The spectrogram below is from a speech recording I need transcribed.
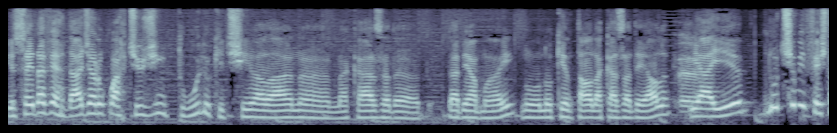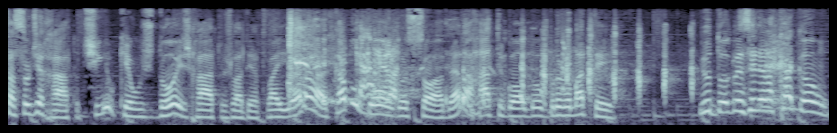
Isso aí, na verdade, era um quartinho de entulho que tinha lá na, na casa da, da minha mãe, no, no quintal da casa dela. E aí não tinha uma infestação de rato, tinha o quê? Uns dois ratos lá dentro. Aí era camundongo só, não era rato igual o do Bruno Matei. E o Douglas, ele era cagão.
